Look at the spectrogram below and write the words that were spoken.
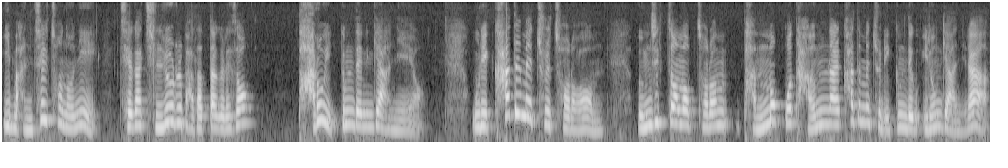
이 17,000원이 제가 진료를 받았다 그래서 바로 입금되는 게 아니에요. 우리 카드 매출처럼 음식점업처럼 밥 먹고 다음날 카드 매출 입금되고 이런 게 아니라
